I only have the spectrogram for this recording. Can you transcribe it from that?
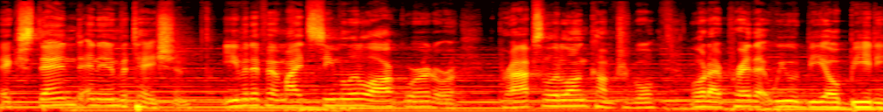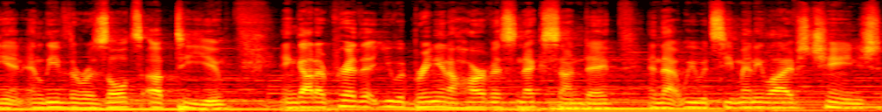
extend an invitation, even if it might seem a little awkward or perhaps a little uncomfortable. Lord, I pray that we would be obedient and leave the results up to you. And God, I pray that you would bring in a harvest next Sunday and that we would see many lives changed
